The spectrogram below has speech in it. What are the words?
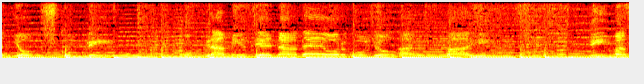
años cumplir, con Grammy llena de orgullo al país. Y más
